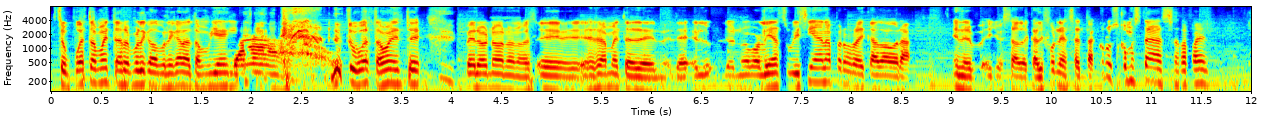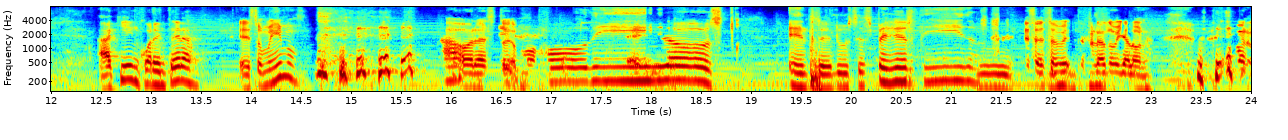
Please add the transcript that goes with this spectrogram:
supuestamente de República Dominicana también, supuestamente, pero no, no, no, es, eh, realmente de, de, Nueva Orleans, Luisiana, pero radicado ahora en el bello estado de California, en Santa Cruz. ¿Cómo estás, Rafael? Aquí en cuarentena. Eso mismo. Ahora estamos jodidos entre luces perdidos. Mm. Esa es Fernando Villalona. bueno,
